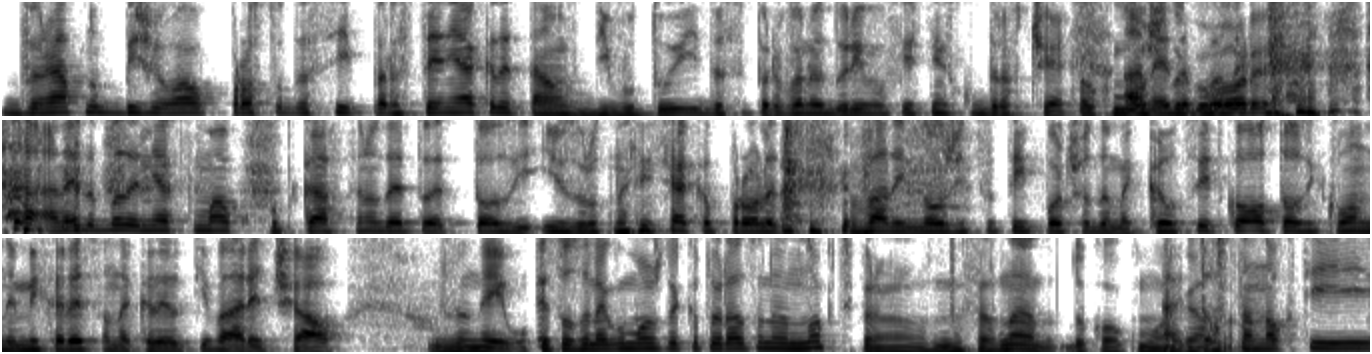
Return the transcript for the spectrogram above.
вероятно би желал просто да си расте някъде там в дивото и да се превърне дори в истинско дръвче. Ако може да, бъде, говори. а не да бъде някакво малко подкастено, дето е този изрод, нали, всяка пролет вади ножицата и почва да ме кълца и такова, този клон не ми харесва, на къде отива, аре, чао за него. Ето за него може да е като разане на ногти, примерно. Не се знае доколко му е, Е, гадно. доста ногти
